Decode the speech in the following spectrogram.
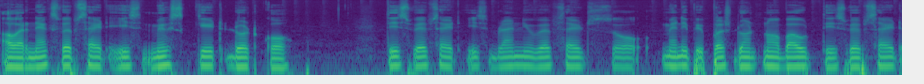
Our next website is mixkit.co this website is brand new website so many people don't know about this website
